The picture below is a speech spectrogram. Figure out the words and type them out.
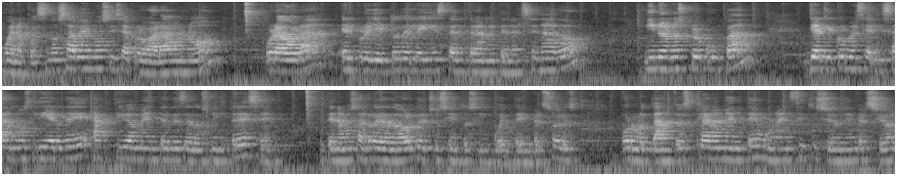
Bueno, pues no sabemos si se aprobará o no. Por ahora, el proyecto de ley está en trámite en el Senado y no nos preocupa, ya que comercializamos Lierde activamente desde 2013 tenemos alrededor de 850 inversores. Por lo tanto, es claramente una institución de inversión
